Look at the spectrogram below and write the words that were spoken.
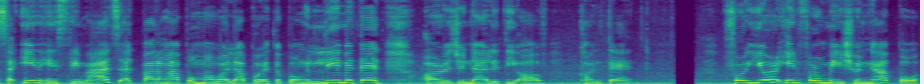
sa in-stream ads at para nga po mawala po ito pong limited originality of content. For your information nga po,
